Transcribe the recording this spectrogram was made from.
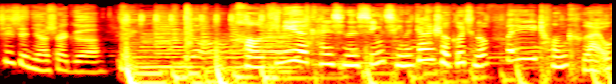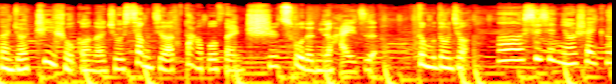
谢谢你啊，帅哥。好听的乐，开心的心情呢。这一首歌曲呢，非常可爱。我感觉这首歌呢，就像极了大部分吃醋的女孩子，动不动就啊，谢谢你啊，帅哥。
